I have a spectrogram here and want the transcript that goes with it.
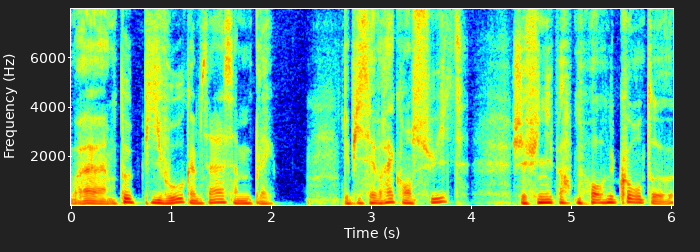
ouais, un peu pivot comme ça, ça me plaît. Et puis c'est vrai qu'ensuite, j'ai fini par me rendre compte euh,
